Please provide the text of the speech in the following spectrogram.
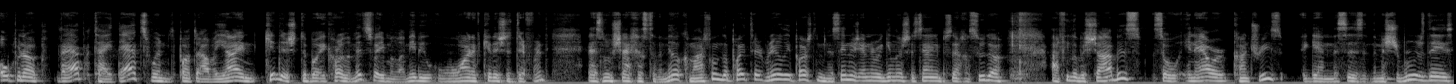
open up the appetite, that's when Pater Avayayin Kiddush to buy Karla Mitzvah Maybe wine of Kiddush is different. It has no shaykhs to the milk. Kamashlan the Pater nearly same as Enri Ginlish Asani Pesachasuda Afila B'Shabbos. So in our countries, again, this is the Mishabru's days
